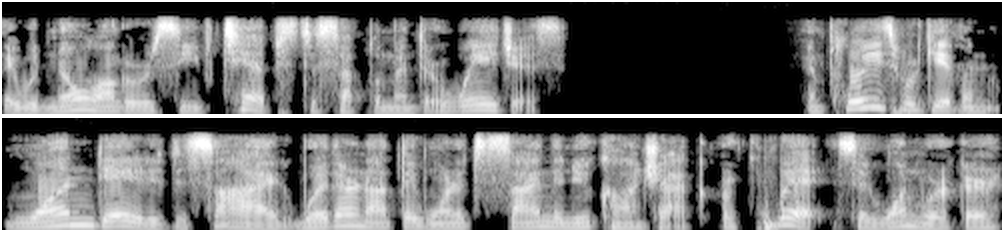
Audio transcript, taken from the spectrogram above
they would no longer receive tips to supplement their wages. Employees were given one day to decide whether or not they wanted to sign the new contract or quit, said one worker,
